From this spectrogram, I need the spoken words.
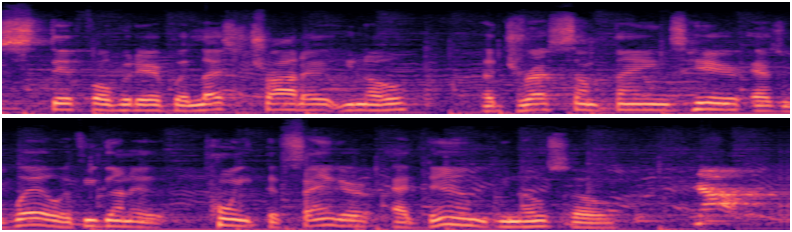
stiff over there, but let's try to, you know, address some things here as well. If you're gonna point the finger at them, you know, so No.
